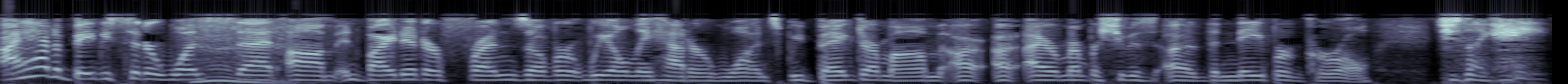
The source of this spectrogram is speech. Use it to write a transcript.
I had a babysitter once that um, invited her friends over. We only had her once. We begged our mom. I, I I remember she was uh, the neighbor girl. She's like, "Hey,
